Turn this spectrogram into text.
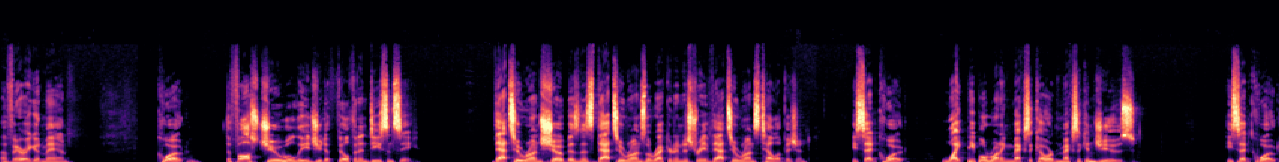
A very good man. Quote, the false Jew will lead you to filth and indecency. That's who runs show business. That's who runs the record industry. That's who runs television. He said, quote, white people running Mexico are Mexican Jews. He said, quote,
